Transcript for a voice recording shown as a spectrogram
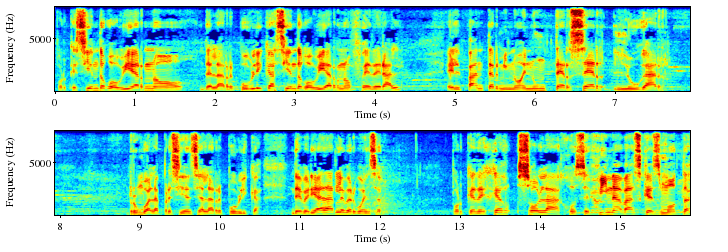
porque siendo gobierno de la República, siendo gobierno federal, el PAN terminó en un tercer lugar rumbo a la presidencia de la República. Debería darle vergüenza, porque dejé sola a Josefina Vázquez Mota,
